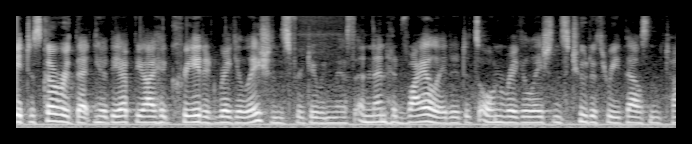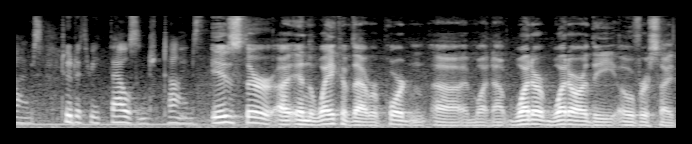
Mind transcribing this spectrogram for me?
it discovered that you know, the FBI had created regulations for doing this and then had violated its own regulations two to three thousand times, two to three thousand times. Is there, uh, in the wake of that report and, uh, and whatnot, what are what are the oversights,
